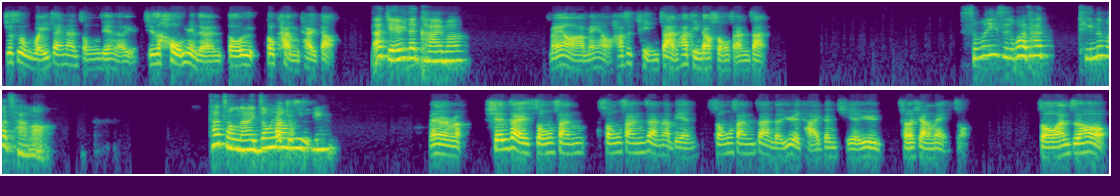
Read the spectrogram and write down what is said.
就是围在那中间而已，其实后面的人都都看不太到。那捷运在开吗？没有啊，没有，它是停站，它停到松山站。什么意思？哇，他。停那么长哦？他从哪里？忠孝复兴？没有没有，先在松山松山站那边，松山站的月台跟捷运车厢内走，走完之后，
